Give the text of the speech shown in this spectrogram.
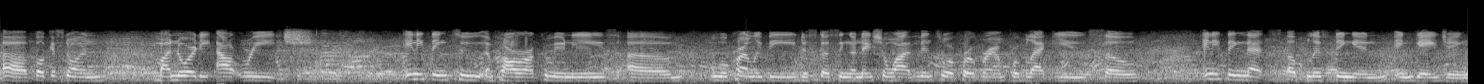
uh, focused on minority outreach, anything to empower our communities. Um, we'll currently be discussing a nationwide mentor program for black youth. So anything that's uplifting and engaging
